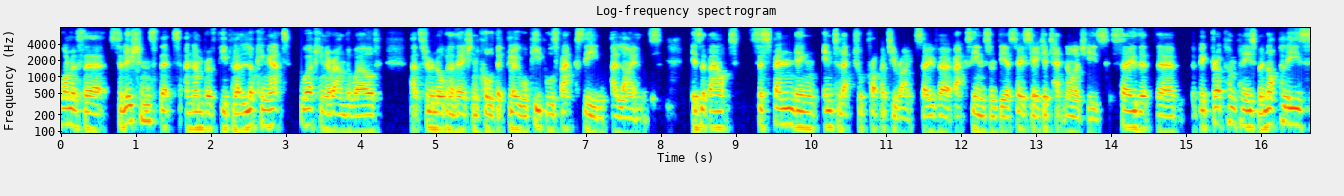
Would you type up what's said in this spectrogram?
One of the solutions that a number of people are looking at working around the world uh, through an organization called the Global People's Vaccine Alliance is about suspending intellectual property rights over vaccines and the associated technologies so that the, the big drug companies' monopolies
